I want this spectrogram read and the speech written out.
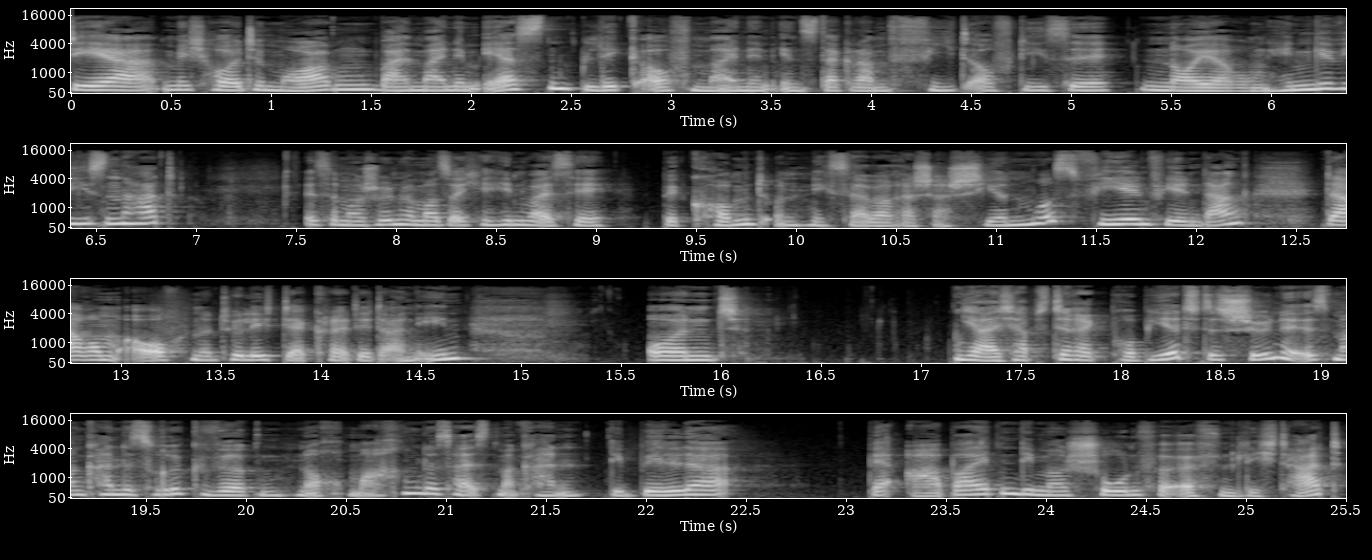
der mich heute Morgen bei meinem ersten Blick auf meinen Instagram-Feed auf diese Neuerung hingewiesen hat. Ist immer schön, wenn man solche Hinweise bekommt und nicht selber recherchieren muss. Vielen, vielen Dank. Darum auch natürlich der Credit an ihn. Und ja, ich habe es direkt probiert. Das Schöne ist, man kann das rückwirkend noch machen. Das heißt, man kann die Bilder bearbeiten, die man schon veröffentlicht hat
